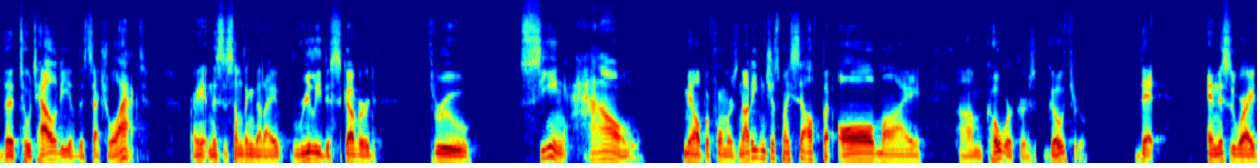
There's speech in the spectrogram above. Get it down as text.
the totality of the sexual act, right? And this is something that I really discovered through seeing how male performers, not even just myself, but all my um, coworkers go through that. And this is where I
